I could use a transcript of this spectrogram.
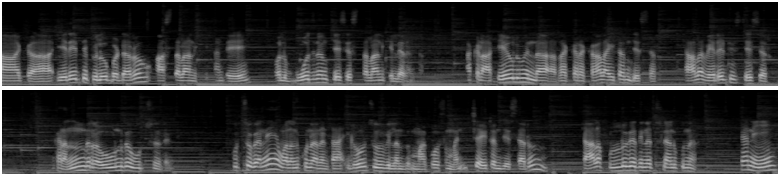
ఆ యొక్క ఏదైతే పిలువబడ్డారో ఆ స్థలానికి అంటే వాళ్ళు భోజనం చేసే స్థలానికి వెళ్ళారంట. అక్కడ ఆ టేబుల్ మీద రకరకాల ఐటమ్ చేశారు. చాలా వెరైటీస్ చేశారు. అక్కడ అందరు రౌండ్గా కూర్చున్నారండి. కూర్చోగానే వాళ్ళు అనుకున్నారంట ఈరోజు వీళ్ళందరూ మా కోసం మంచి ఐటమ్ చేశారు. చాలా ఫుల్గా తినొచ్చు అనుకున్నారు కానీ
